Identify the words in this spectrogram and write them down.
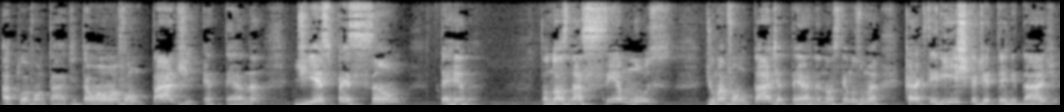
a tua vontade. Então há uma vontade eterna de expressão terrena. Então nós nascemos de uma vontade eterna, nós temos uma característica de eternidade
